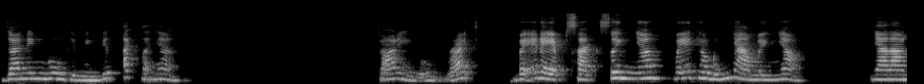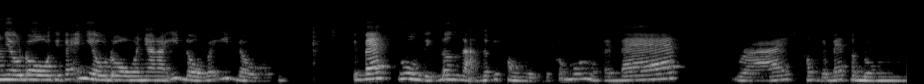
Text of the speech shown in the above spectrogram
Dining room thì mình viết tách ra nha. Dining room, right. Vẽ đẹp, sạch, xinh nhá. Vẽ theo đúng nhà mình nhá nhà nào nhiều đồ thì vẽ nhiều đồ và nhà nào ít đồ vẽ ít đồ. Cái bedroom thì đơn giản thôi, cái phòng ngủ thì có mỗi một cái bed right? Không cái bed to đùng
